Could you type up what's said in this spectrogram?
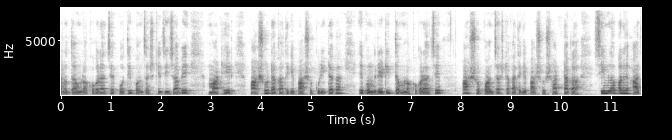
আলুর দাম লক্ষ্য করা যাচ্ছে প্রতি পঞ্চাশ কেজি হিসাবে। মাঠের পাঁচশো টাকা থেকে পাঁচশো কুড়ি টাকা এবং রেডির দাম লক্ষ্য করা যাচ্ছে পাঁচশো পঞ্চাশ টাকা থেকে পাঁচশো ষাট টাকা। সিমলাপালে আজ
